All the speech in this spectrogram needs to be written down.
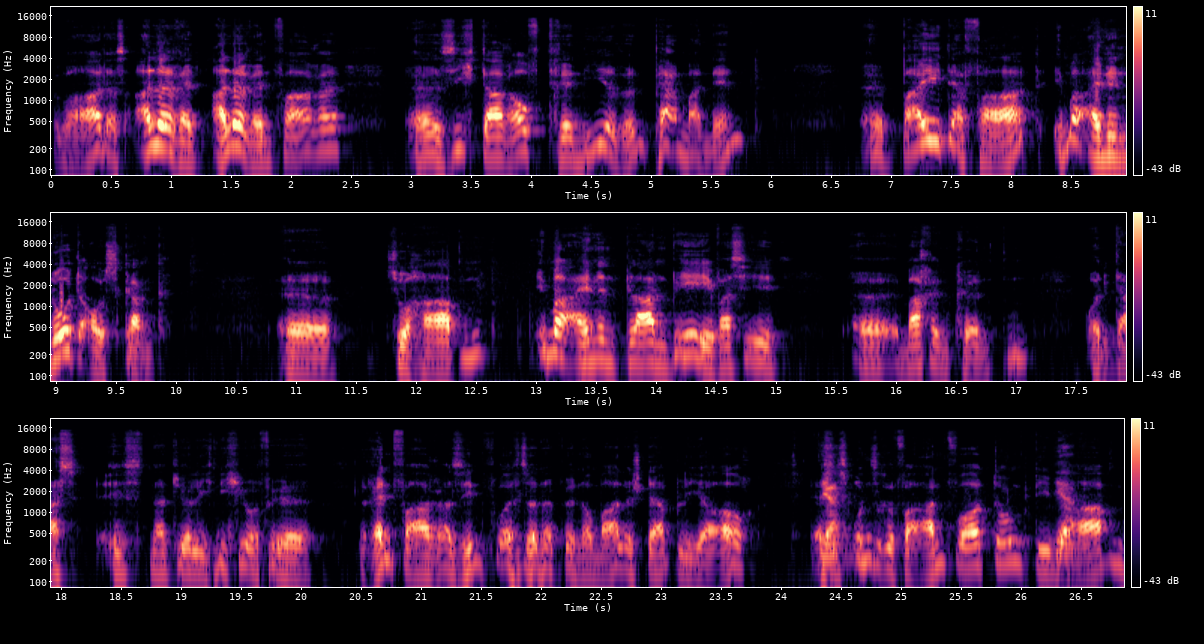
war, dass alle, Renn alle Rennfahrer äh, sich darauf trainieren, permanent äh, bei der Fahrt immer einen Notausgang äh, zu haben immer einen Plan B, was sie äh, machen könnten. Und das ist natürlich nicht nur für Rennfahrer sinnvoll, sondern für normale Sterbliche auch. Es ja. ist unsere Verantwortung, die wir ja. haben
